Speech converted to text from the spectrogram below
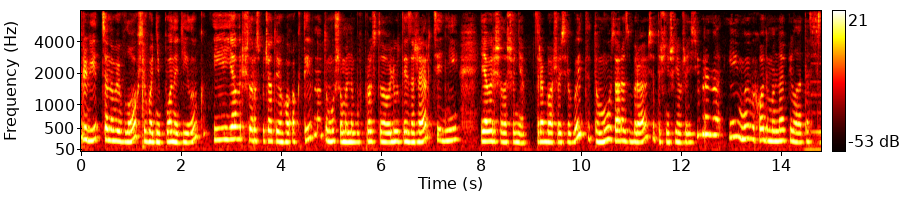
Привіт! Це новий влог. Сьогодні понеділок, і я вирішила розпочати його активно, тому що у мене був просто лютий зажер ці дні. І я вирішила, що ні, треба щось робити. Тому зараз збираюся, точніше, я вже і зібрана, і ми виходимо на пілатес.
